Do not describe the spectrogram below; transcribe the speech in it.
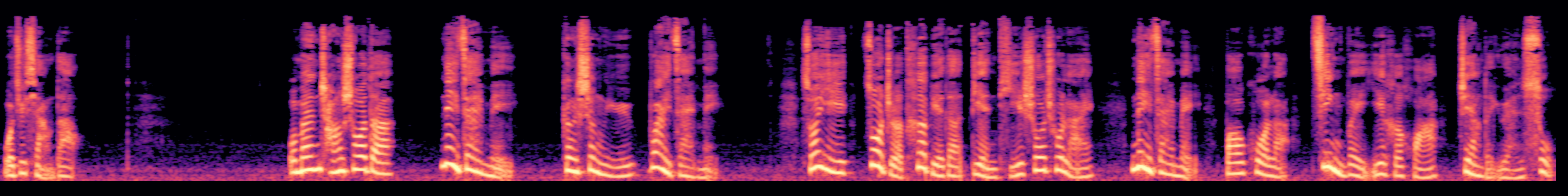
我就想到，我们常说的内在美更胜于外在美，所以作者特别的点题说出来，内在美包括了敬畏耶和华这样的元素。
